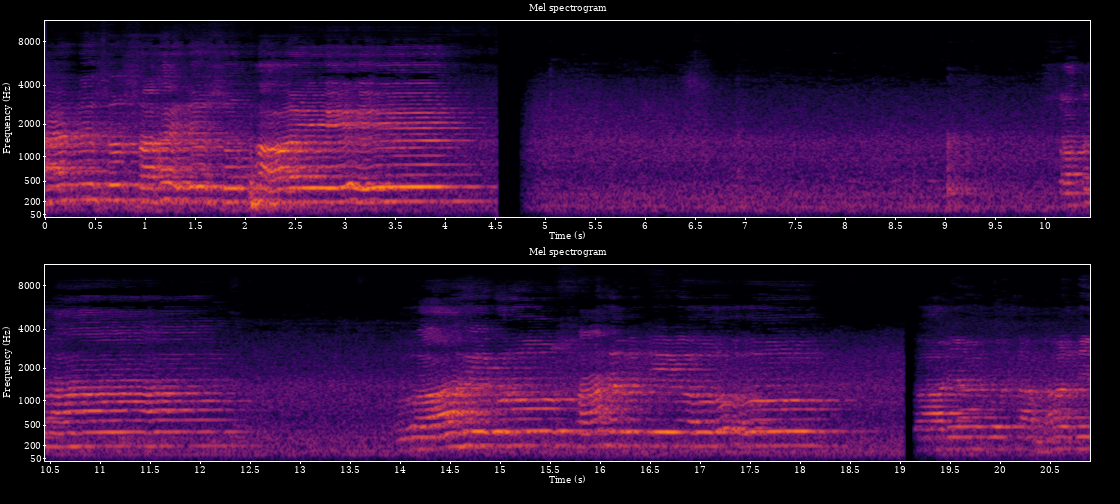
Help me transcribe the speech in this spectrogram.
ਅਹਨਿਸ ਸਹਜ ਸੁਭਾਏ ਸਤਨਾਮ ਵਾਹਿਗੁਰੂ ਸਾਹਿਬ ਜੀਓ ਸਾਰਿਆਂ ਦੇ ਧਾਮਾਂ ਦੇ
